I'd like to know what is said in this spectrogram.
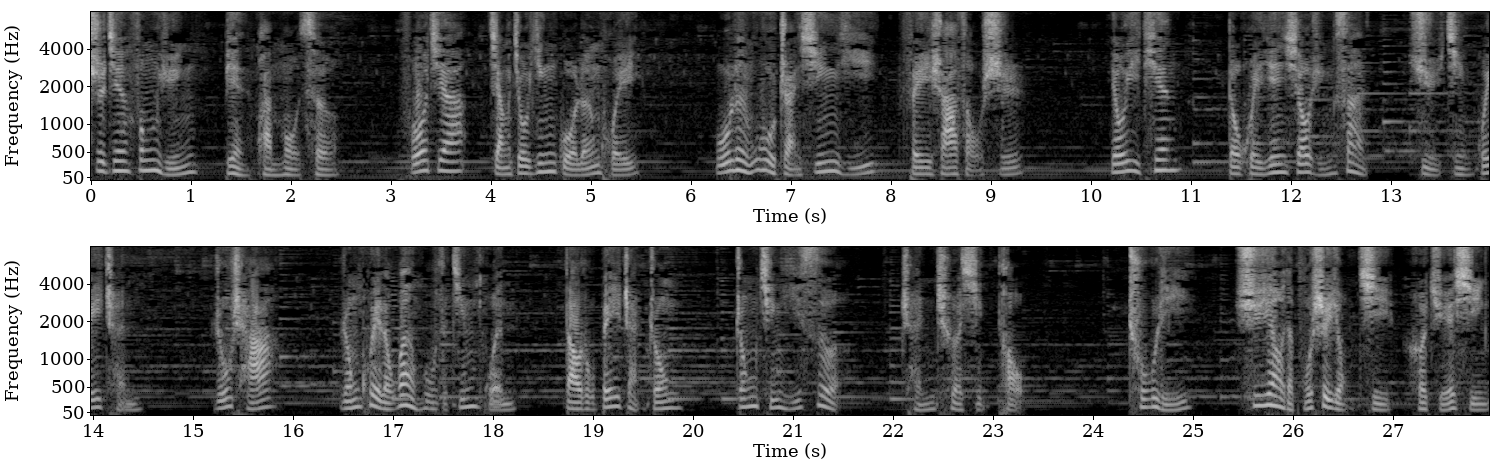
世间风云变幻莫测，佛家讲究因果轮回。无论物转星移、飞沙走石，有一天都会烟消云散、聚尽归尘。如茶，融汇了万物的精魂，倒入杯盏中，钟情一色，澄澈醒透。出离需要的不是勇气和决心，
